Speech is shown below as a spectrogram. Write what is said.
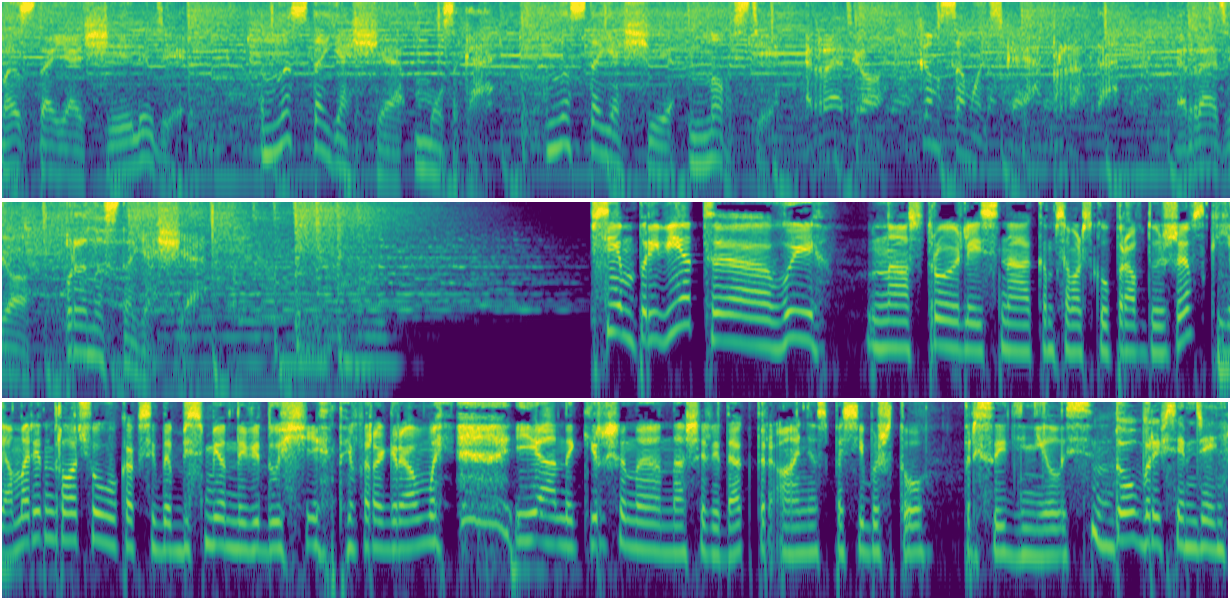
Настоящие люди. Настоящая музыка. Настоящие новости. Радио «Комсомольская правда». Радио про настоящее. Всем привет! Э, Вы настроились на «Комсомольскую правду» Ижевск. Я Марина Мерлачева, как всегда, бессменный ведущий этой программы. И Анна Киршина, наш редактор. Аня, спасибо, что присоединилась. Добрый всем день.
